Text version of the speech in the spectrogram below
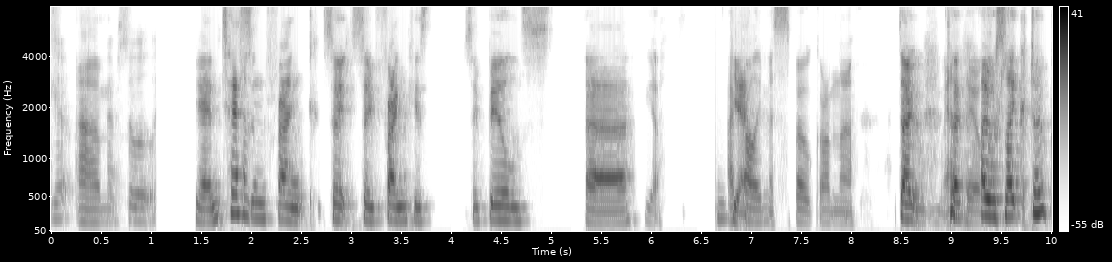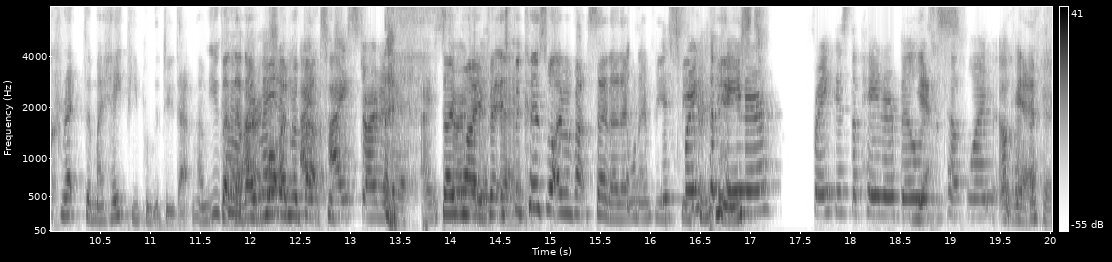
Yeah, um, absolutely. Yeah, and Tess and Frank. So it's so Frank is so Bill's. uh Yeah. I yeah. probably misspoke on the. Don't. don't- I was like, don't correct them. I hate people that do that. But then I, I, what I'm about I, to I started it. I don't mind, it but it's because what I'm about to say. I don't want everybody Is to be It's Frank the confused. painter? Frank is the painter. Bill Yes. is the tough one. Okay.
